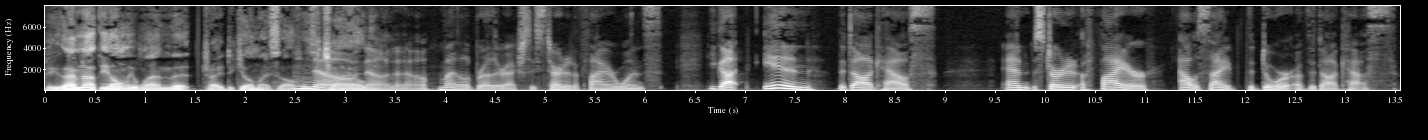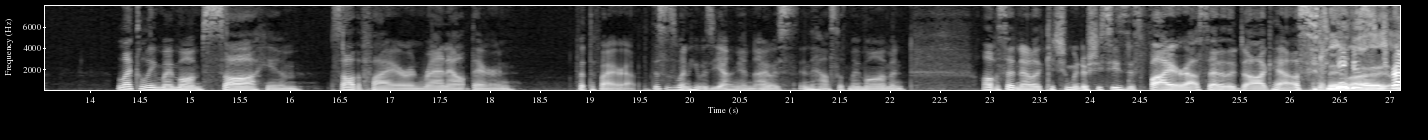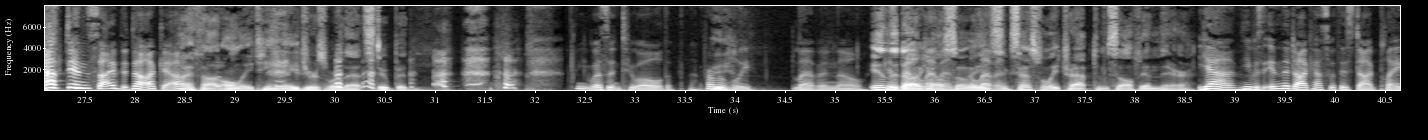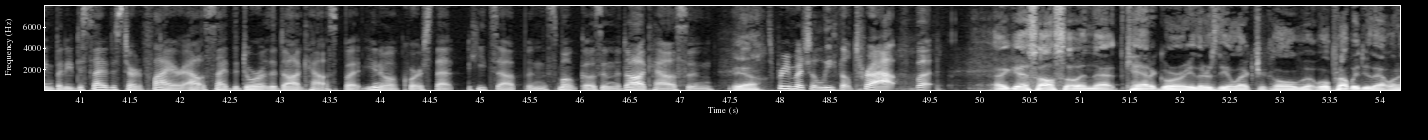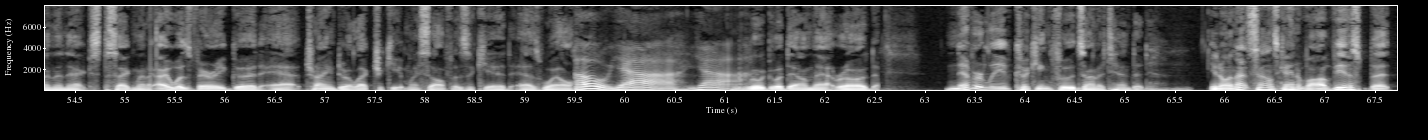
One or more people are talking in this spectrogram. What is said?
because I'm not the only one that tried to kill myself as no, a child. no, no, no. My little brother actually started a fire once. He got in the doghouse and started a fire outside the door of the doghouse. Luckily, my mom saw him, saw the fire, and ran out there and put the fire out. This is when he was young, and I was in the house with my mom, and all of a sudden, out of the kitchen window, she sees this fire outside of the doghouse. Man, He's I- I- trapped inside the doghouse. I thought only teenagers were that stupid. He wasn't too old. Probably 11, though. He In the doghouse, 11, so he successfully trapped himself in there. Yeah, he was in the doghouse with his dog playing, but he decided to start a fire outside the door of the doghouse. But, you know, of course, that heats up and the smoke goes in the doghouse, and Yeah. it's pretty much a lethal trap. But I guess also in that category, there's the electrical, but we'll probably do that one in the next segment. I was very good at trying to electrocute myself as a kid as well. oh, yeah, yeah. We'll go down that road. Never leave cooking foods unattended. You know, and that sounds kind of obvious, but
